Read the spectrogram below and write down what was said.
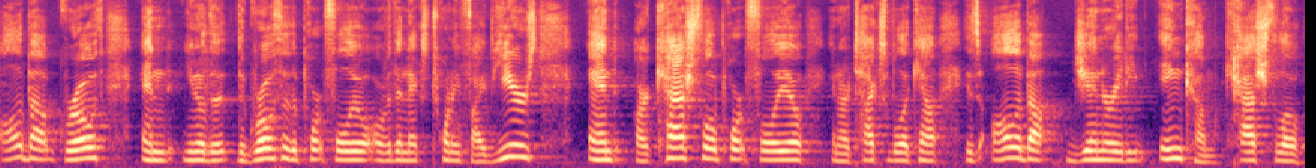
all about growth and you know the, the growth of the portfolio over the next 25 years. And our cash flow portfolio in our taxable account is all about generating income, cash flow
